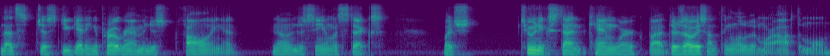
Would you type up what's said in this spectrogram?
that's just you getting a program and just following it you know and just seeing what sticks which to an extent can work, but there's always something a little bit more optimal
